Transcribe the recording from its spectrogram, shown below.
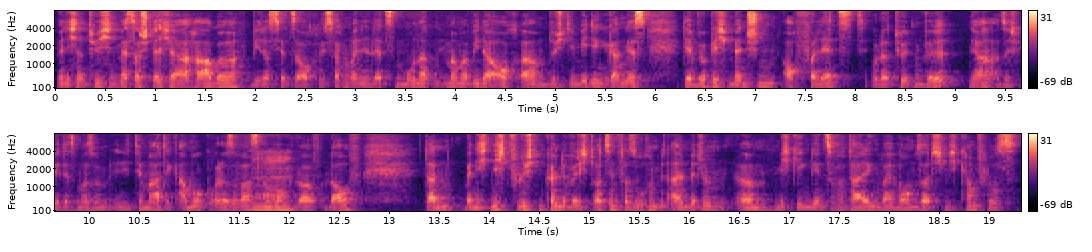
Wenn ich natürlich einen Messerstecher habe, wie das jetzt auch, ich sage mal, in den letzten Monaten immer mal wieder auch ähm, durch die Medien gegangen ist, der wirklich Menschen auch verletzt oder töten will, ja, also ich rede jetzt mal so in die Thematik Amok oder sowas, mhm. Amoklauf, Lauf, dann, wenn ich nicht flüchten könnte, würde ich trotzdem versuchen, mit allen Mitteln ähm, mich gegen den zu verteidigen, weil warum sollte ich mich kampflos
